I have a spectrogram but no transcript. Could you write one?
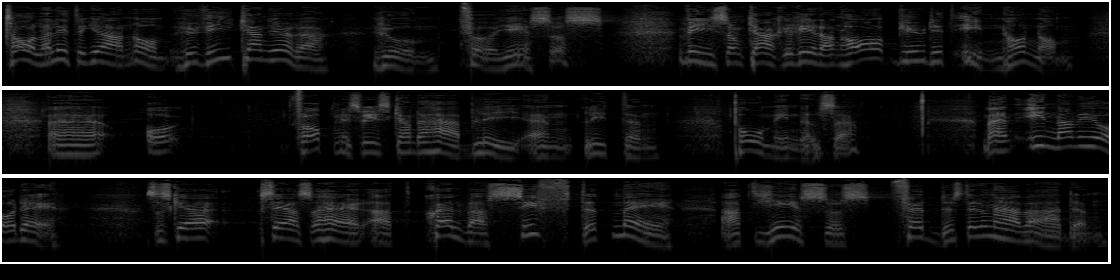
tala lite grann om hur vi kan göra rum för Jesus. Vi som kanske redan har bjudit in honom. Eh, och förhoppningsvis kan det här bli en liten påminnelse. Men innan vi gör det så ska jag säga så här att själva syftet med att Jesus föddes till den här världen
